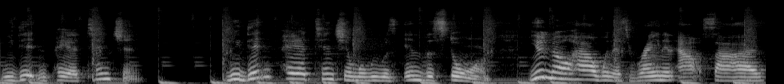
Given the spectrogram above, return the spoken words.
we didn't pay attention. We didn't pay attention when we was in the storm. You know how when it's raining outside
